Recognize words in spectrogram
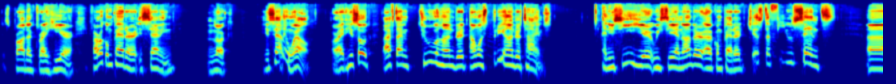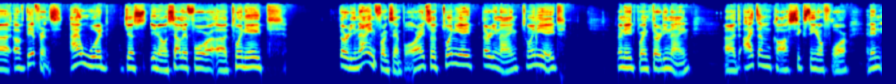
this product right here? If our competitor is selling look he's selling well all right? He sold lifetime 200 almost 300 times. And you see here we see another uh, competitor just a few cents uh, of difference. I would just you know sell it for uh, 28 39, for example. All right, so 2839, 28, 28.39. Uh, the item cost 1604 and then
